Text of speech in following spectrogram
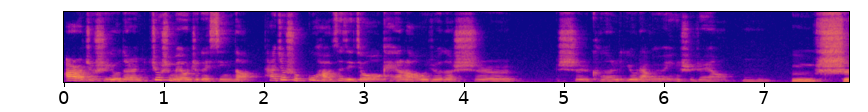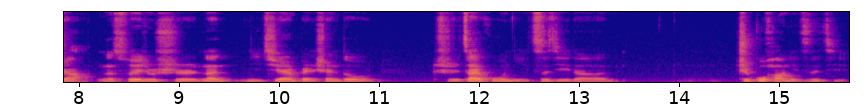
二就是有的人就是没有这个心的，他就是顾好自己就 OK 了。我觉得是是可能有两个原因是这样，嗯。嗯，是啊，那所以就是，那你既然本身都只在乎你自己的，只顾好你自己，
